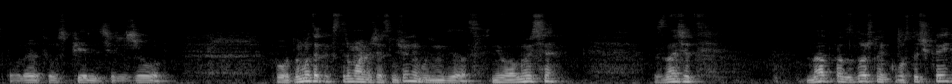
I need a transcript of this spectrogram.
вставляют его спереди через живот. Вот, но мы так экстремально сейчас ничего не будем делать, не волнуйся. Значит, над подвздошной косточкой,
